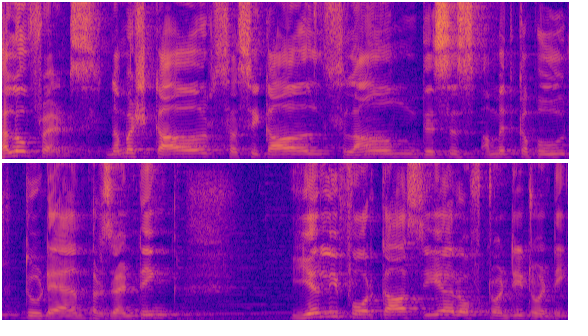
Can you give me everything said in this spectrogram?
हेलो फ्रेंड्स नमस्कार सतिकाल सलाम this is Amit Kapoor today I am presenting yearly forecast year of 2020 twenty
